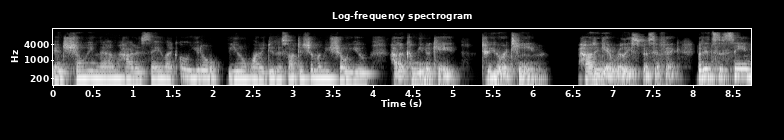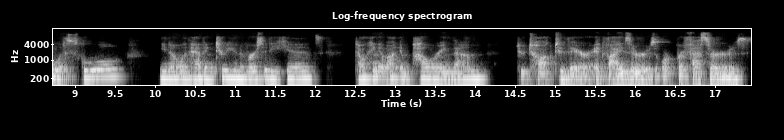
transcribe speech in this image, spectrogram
and showing them how to say like, "Oh, you don't you don't want to do this audition, let me show you how to communicate to your team, how to get really specific." But it's the same with school, you know, with having two university kids talking about empowering them to talk to their advisors or professors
